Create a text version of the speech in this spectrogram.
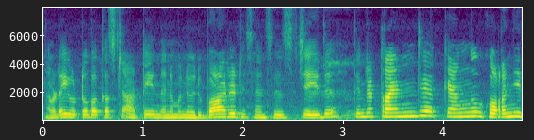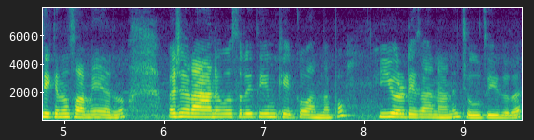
നമ്മുടെ യൂട്യൂബൊക്കെ സ്റ്റാർട്ട് ചെയ്യുന്നതിന് മുന്നേ ഒരുപാട് ഡിസൈൻസ് ചെയ്ത് ഇതിന്റെ ട്രെൻഡൊക്കെ അങ്ങ് കുറഞ്ഞിരിക്കുന്ന സമയമായിരുന്നു. പക്ഷേ ഒരു ആനിവേഴ്സറി തീം കേക്ക് വന്നപ്പോൾ ഈ ഒരു ഡിസൈനാണ് ചൂസ് ചെയ്തത്.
